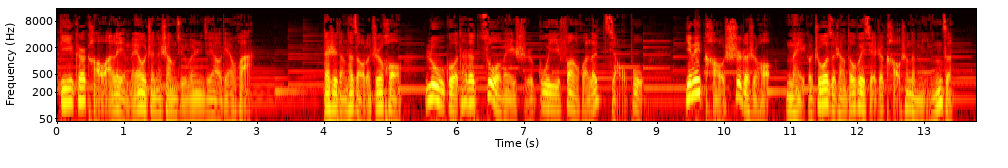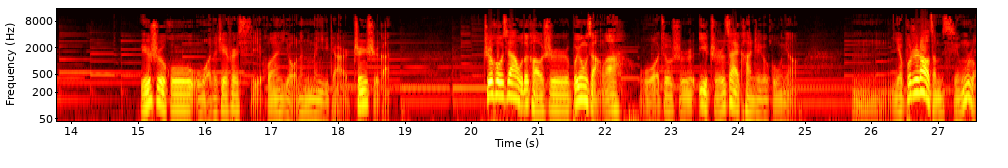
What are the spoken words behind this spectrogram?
第一科考完了，也没有真的上去问人家要电话。但是等他走了之后，路过他的座位时，故意放缓了脚步。因为考试的时候，每个桌子上都会写着考生的名字。于是乎，我的这份喜欢有了那么一点真实感。之后下午的考试不用想了，我就是一直在看这个姑娘，嗯，也不知道怎么形容，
